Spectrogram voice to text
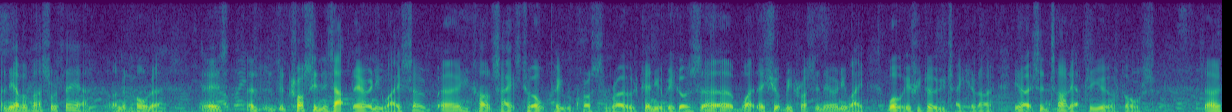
and the other bus was there on the corner. There's, uh, the crossing is up there anyway, so uh, you can't say it's to help people cross the road, can you? Because uh, they shouldn't be crossing there anyway. Well, if you do, you take your life. You know, it's entirely up to you, of course. So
